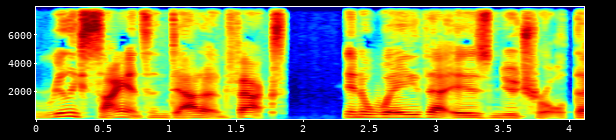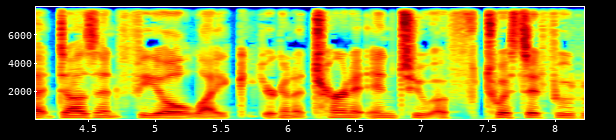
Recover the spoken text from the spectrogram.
really science and data and facts in a way that is neutral, that doesn't feel like you're going to turn it into a f- twisted food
